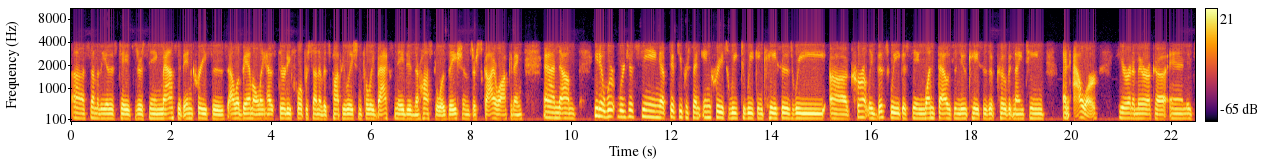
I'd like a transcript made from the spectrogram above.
uh, some of the other states that are seeing massive increases. Alabama only has 34% of its population fully vaccinated, and their hospitalizations are skyrocketing. And um, you know, we're we're just seeing a 50% increase week to week in cases. We uh, currently this week are seeing 1,000 new cases of COVID-19 an hour here in America, and it's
